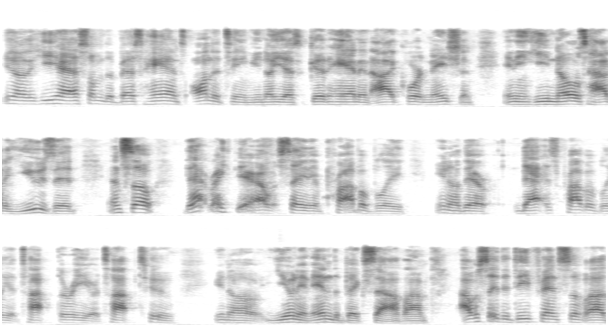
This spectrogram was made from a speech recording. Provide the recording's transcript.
you know, that he has some of the best hands on the team. You know, he has good hand and eye coordination, and he, he knows how to use it. And so that right there, I would say they're probably, you know, they're that is probably a top three or top two you know, unit in the Big South. Um, I would say the defensive uh,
